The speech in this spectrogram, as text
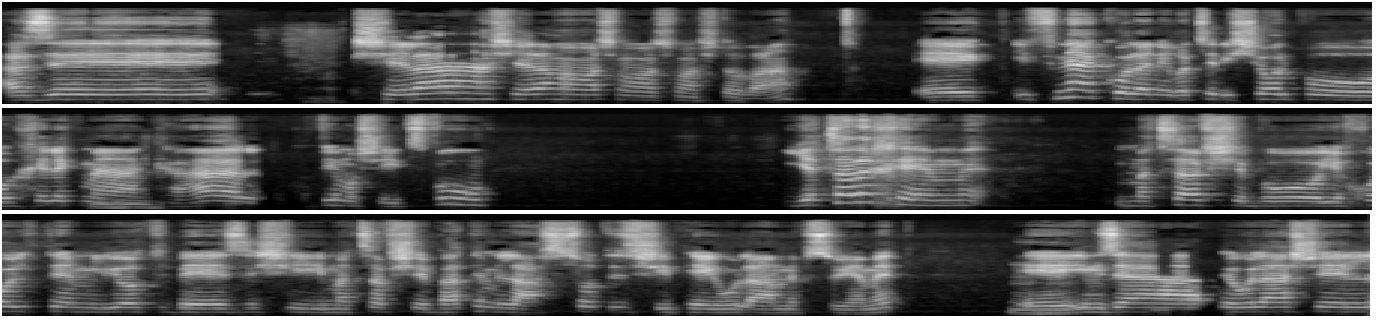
אז אה, שאלה, שאלה ממש ממש ממש טובה. Uh, לפני הכל אני רוצה לשאול פה חלק מהקהל, או שיצפו, יצא לכם מצב שבו יכולתם להיות באיזשהי מצב שבאתם לעשות איזושהי פעולה מסוימת, mm-hmm. אם זה הפעולה של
